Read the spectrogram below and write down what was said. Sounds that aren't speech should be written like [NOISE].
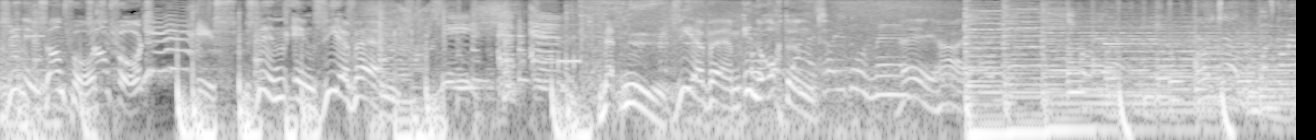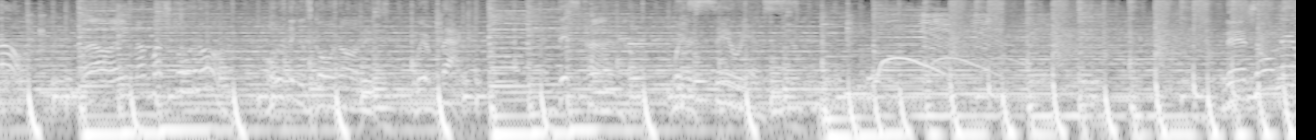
Zin in Zandvoort, Zandvoort is zin in ZFM. ZFM. Met nu ZFM in de ochtend. Hey, hi. Jay, what's going on? Well, ain't not much going on. Only thing that's going on is we're back. And this time, we're serious. There's only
